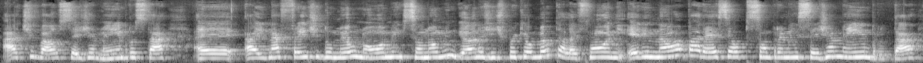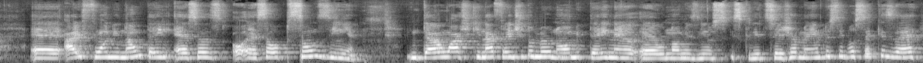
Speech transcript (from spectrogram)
ativar o Seja Membros, tá? É, aí na frente do meu nome, se eu não me engano, gente, porque o meu telefone, ele não aparece a opção para mim Seja Membro, tá? É, iPhone não tem essas, essa opçãozinha. Então, acho que na frente do meu nome tem né, é, o nomezinho escrito Seja Membro. Se você quiser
